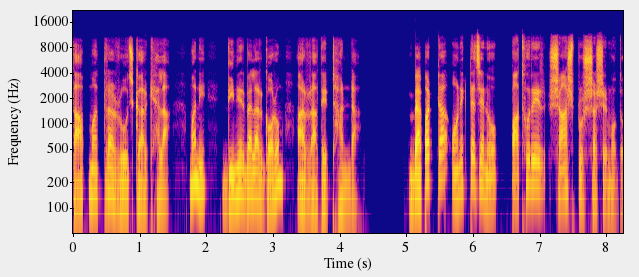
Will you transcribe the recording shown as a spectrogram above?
তাপমাত্রা রোজগার খেলা মানে দিনের বেলার গরম আর রাতের ঠান্ডা। ব্যাপারটা অনেকটা যেন পাথরের শ্বাস প্রশ্বাসের মতো।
